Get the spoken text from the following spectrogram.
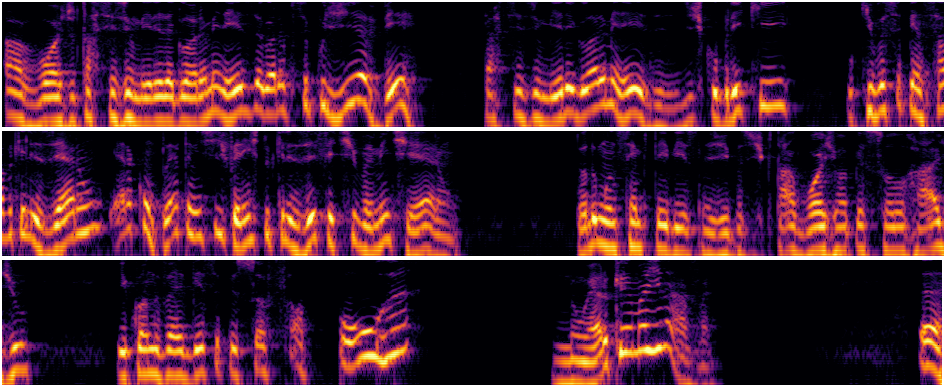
a voz do Tarcísio Meira e da Glória Menezes, agora você podia ver Tarcísio Meira e Glória Menezes, descobrir que o que você pensava que eles eram era completamente diferente do que eles efetivamente eram. Todo mundo sempre teve isso, né? De você escutar a voz de uma pessoa no rádio e quando vai ver essa pessoa fala, porra, não era o que eu imaginava. É,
